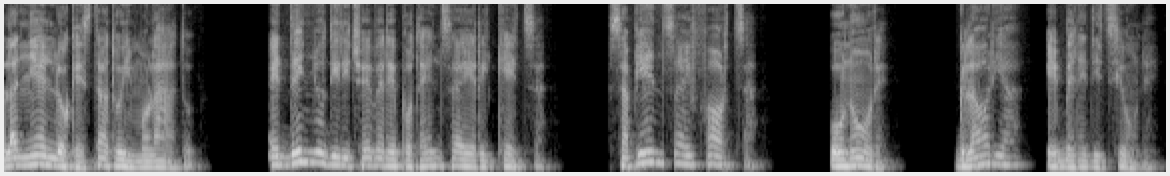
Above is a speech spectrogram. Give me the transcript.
L'agnello che è stato immolato è degno di ricevere potenza e ricchezza, sapienza e forza, onore, gloria e benedizione.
